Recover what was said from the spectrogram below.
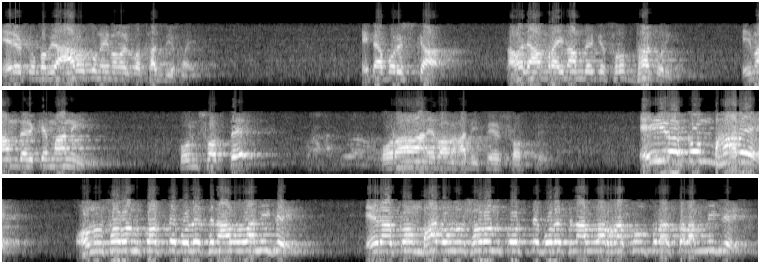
এরকম ভাবে আরও কোন ইমামের কথা যদি হয়, এটা পরিষ্কার। তাহলে আমরা ইমামদেরকে শ্রদ্ধা করি। ইমামদেরকে মানি। কোন শর্তে? কোরআন এবং হাদিসের শর্তে। এইরকম ভাবে অনুসরণ করতে বলেছেন আল্লাহ নিজে। এরকম ভাবে অনুসরণ করতে বলেছেন আল্লাহ রাসুল সাল্লাম নিজে।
